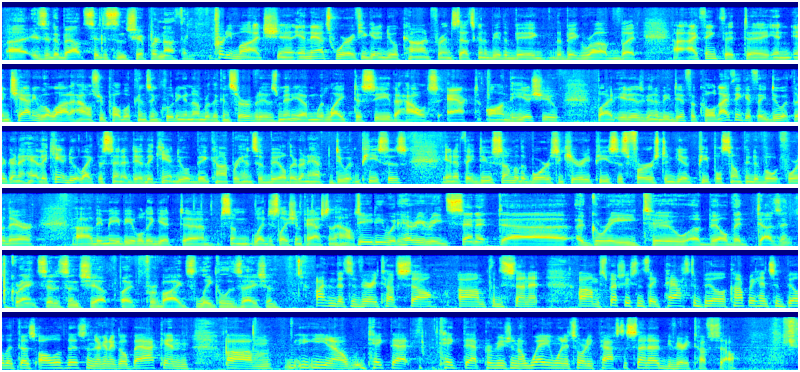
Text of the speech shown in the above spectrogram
uh, is it about citizenship or nothing? Pretty much, and, and that's where if you get into a conference, that's going to be the big the big rub. But I I think that uh, in, in chatting with a lot of House Republicans, including a number of the conservatives, many of them would like to see the House act on the issue, but it is going to be difficult. And I think if they do it, they're going to have they can't do it like the Senate did. They can't do a big comprehensive bill. They're going to have to do it in pieces. And if they do some of the border security pieces first and give people something to vote for there, uh, they may be able to get uh, some legislation passed in the House. Dee Dee, would Harry Reid's Senate uh, agree to a bill that doesn't grant citizenship but provides legalization? I think that's a very tough sell um, for the Senate, um, especially since they passed a bill, a comprehensive bill that does all of this, and they're going to go back and, um, you know, take that take that provision away when it's already passed the Senate. It'd be a very tough sell.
